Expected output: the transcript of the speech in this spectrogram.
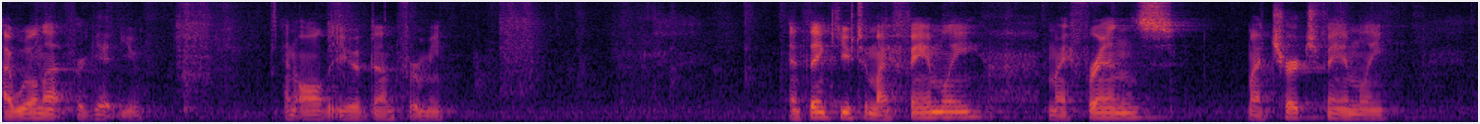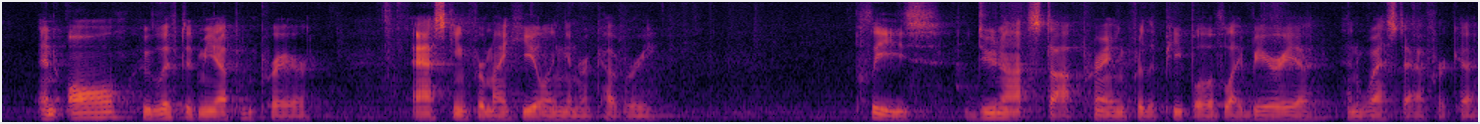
I will not forget you and all that you have done for me. And thank you to my family, my friends, my church family, and all who lifted me up in prayer, asking for my healing and recovery. Please do not stop praying for the people of Liberia and West Africa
